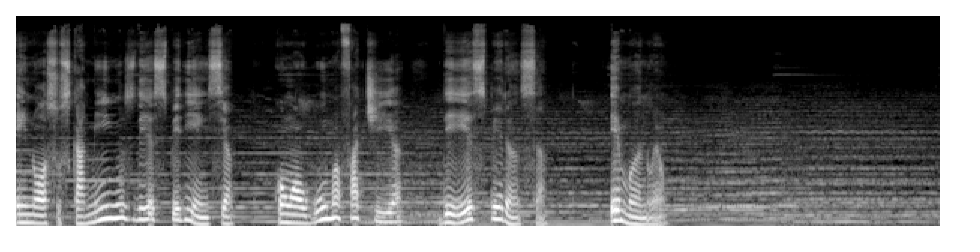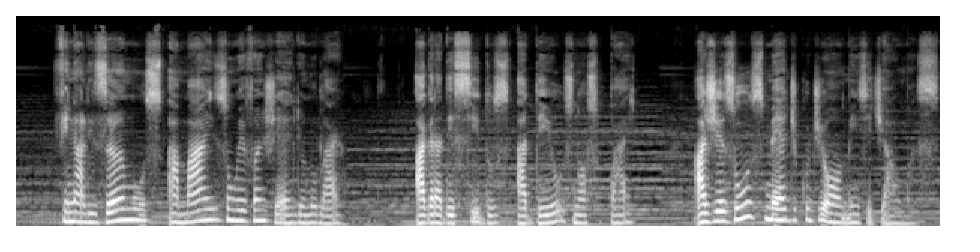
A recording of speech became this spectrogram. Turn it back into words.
em nossos caminhos de experiência com alguma fatia de esperança. Emmanuel. finalizamos a mais um Evangelho no Lar. Agradecidos a Deus, nosso Pai, a Jesus, médico de homens e de almas,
